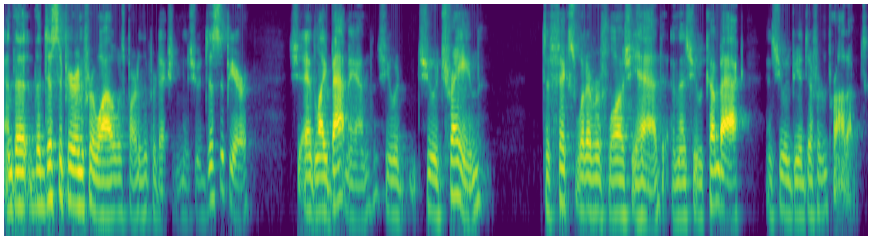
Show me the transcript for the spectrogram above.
And the, the disappearing for a while was part of the prediction that she would disappear. She, and like Batman, she would, she would train to fix whatever flaws she had, and then she would come back and she would be a different product.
